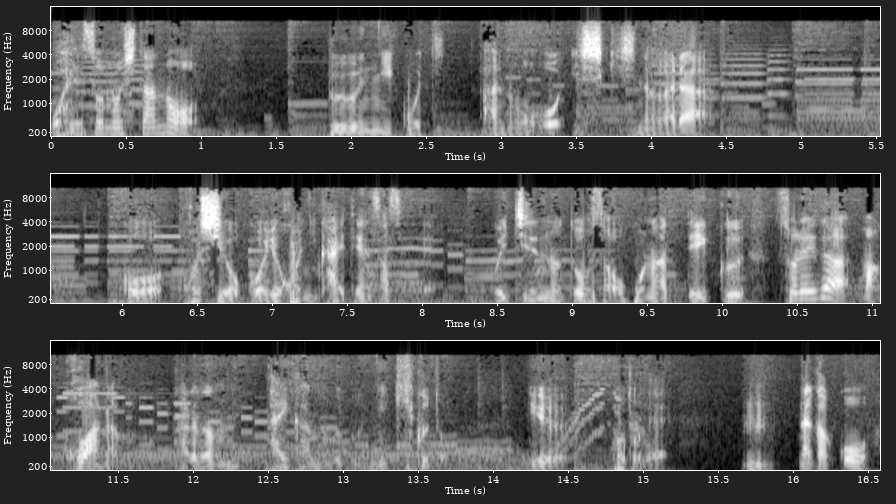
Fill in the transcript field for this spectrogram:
おへその下の部分にこう、あの、を意識しながら、こう、腰をこう横に回転させて、こう一連の動作を行っていく、それが、まあ、コアな部分、体のね、体幹の部分に効くということで、うん。なんかこう、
